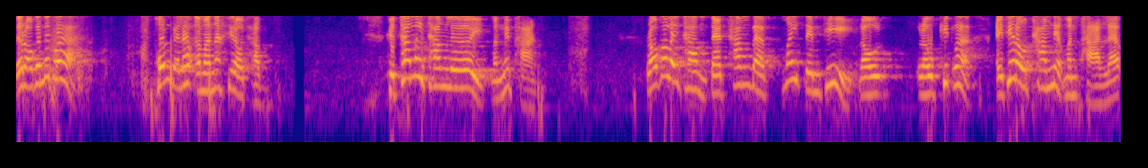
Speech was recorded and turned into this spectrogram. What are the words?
แล้วเราก็นึกว่า พ้นไปแล้วอามานะที่เราทำคือถ้าไม่ทำเลย มันไม่ผ่าน เราก็เลยทำแต่ทำแบบไม่เต็มที่เราเราคิดว่า ไอ้ที่เราทำเนี่ยมันผ่านแล้ว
